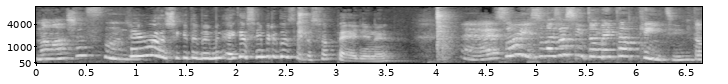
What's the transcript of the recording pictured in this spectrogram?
Não acha, Sandy? Eu acho que tá bem bonito. É que eu sempre gostei da sua pele, né? É, é só isso, mas assim, também tá quente. Então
